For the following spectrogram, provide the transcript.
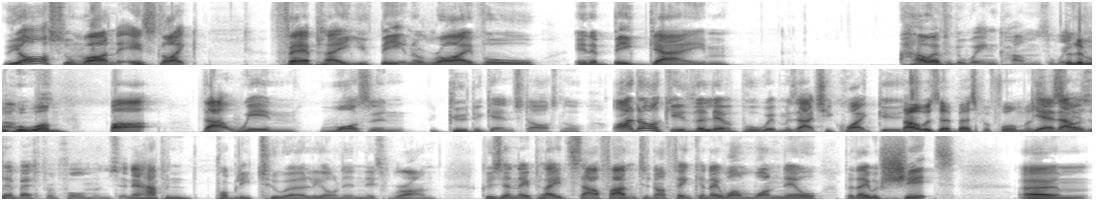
The Arsenal one is like fair play. You've beaten a rival in a big game. However, the win comes. The, win The Liverpool comes. one. but that win wasn't good against Arsenal. I'd argue the Liverpool win was actually quite good. That was their best performance. yeah, that was their best performance, and it happened probably too early on in this run because then they played Southampton, I think, and they won one 0 but they were shit. Um,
